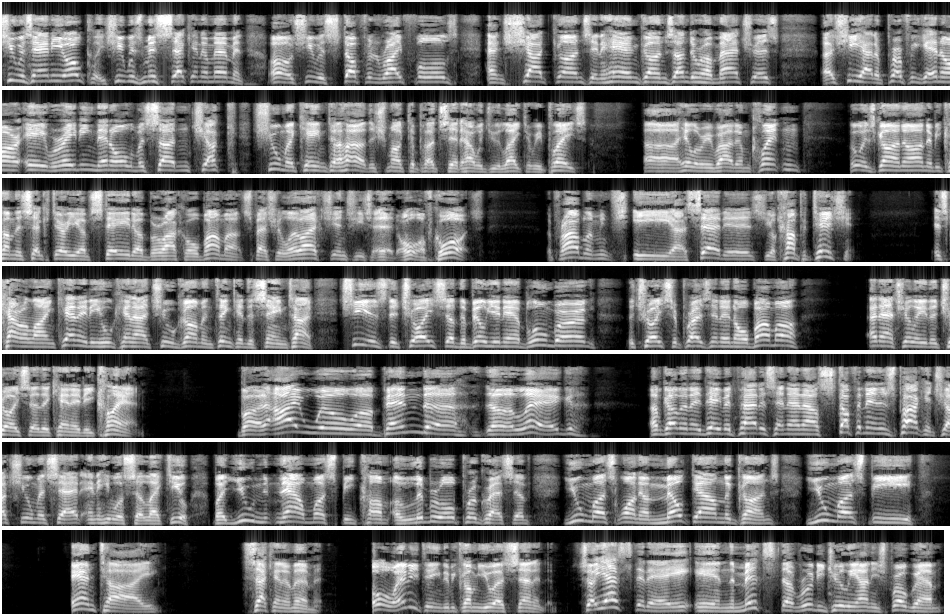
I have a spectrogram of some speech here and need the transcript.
she was Annie Oakley. She was Miss Second Amendment. Oh, she was stuffing rifles and shotguns and handguns under her mattress. Uh, she had a perfect NRA rating. Then all of a sudden, Chuck Schumer came to her. The schmuck to put said, How would you like to replace uh, Hillary Rodham Clinton, who has gone on to become the Secretary of State of Barack Obama special election? She said, Oh, of course. The problem, he uh, said, is your competition is Caroline Kennedy, who cannot chew gum and think at the same time. She is the choice of the billionaire Bloomberg, the choice of President Obama, and actually the choice of the Kennedy clan. But I will uh, bend uh, the leg of Governor David Paterson and I'll stuff it in his pocket, Chuck Schumer said, and he will select you. But you now must become a liberal progressive. You must want to melt down the guns. You must be anti Second Amendment. Oh, anything to become U.S. Senator. So, yesterday, in the midst of Rudy Giuliani's program,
